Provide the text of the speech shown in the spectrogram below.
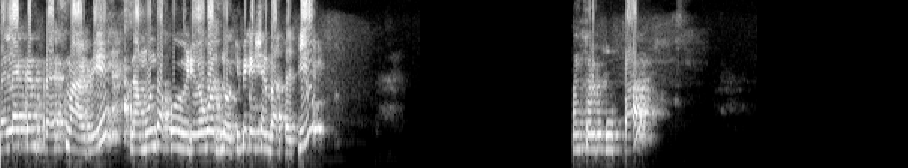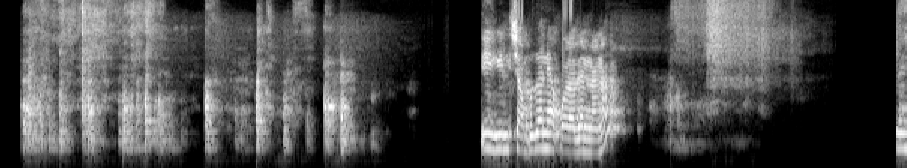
ಬೆಲ್ ಐಕನ್ ಪ್ರೆಸ್ ಮಾಡ್ರಿ. ನಾ ಮುಂದ ಹಾಕೋ ವಿಡಿಯೋಗ ನೋಟಿಫಿಕೇಶನ್ ಬರ್ತೈತಿ. ಒಂದ್ ಸ್ವಲ್ಪ ಉಪ್ಪ. ಈಗ ಇಲ್ಲಿ ಸಾಬುದಾನಿ ಹಾಕೊಳ್ಳೋದನ್ನ ನಾನು. ಇನ್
